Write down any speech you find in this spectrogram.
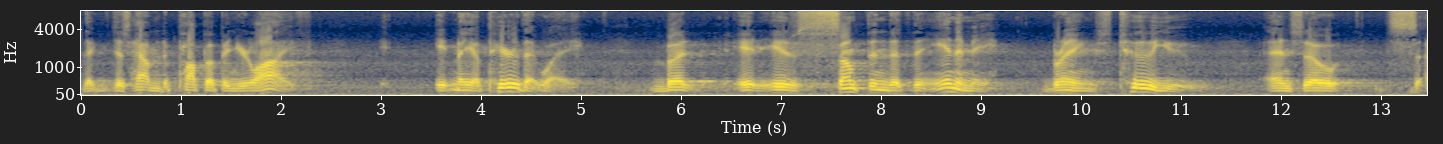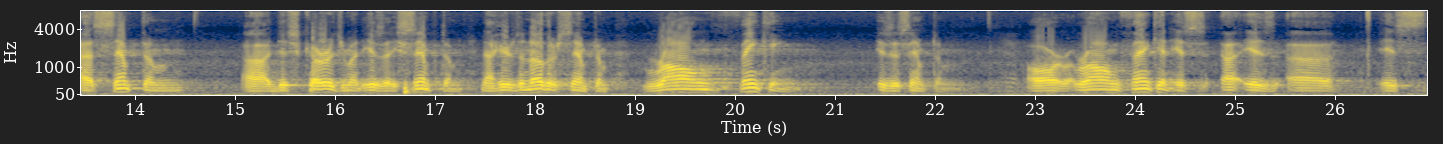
that just happened to pop up in your life. It may appear that way, but it is something that the enemy brings to you. And so, a symptom uh, discouragement is a symptom. Now, here's another symptom wrong thinking is a symptom, or wrong thinking is, uh, is, uh, is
